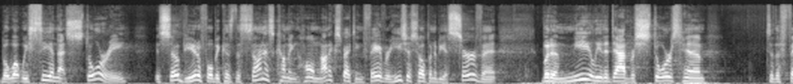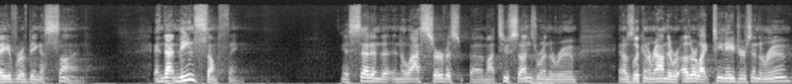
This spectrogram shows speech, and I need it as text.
But what we see in that story is so beautiful because the son is coming home not expecting favor. He's just hoping to be a servant. But immediately the dad restores him to the favor of being a son. And that means something. I said in the, in the last service, uh, my two sons were in the room, and I was looking around. There were other like teenagers in the room.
